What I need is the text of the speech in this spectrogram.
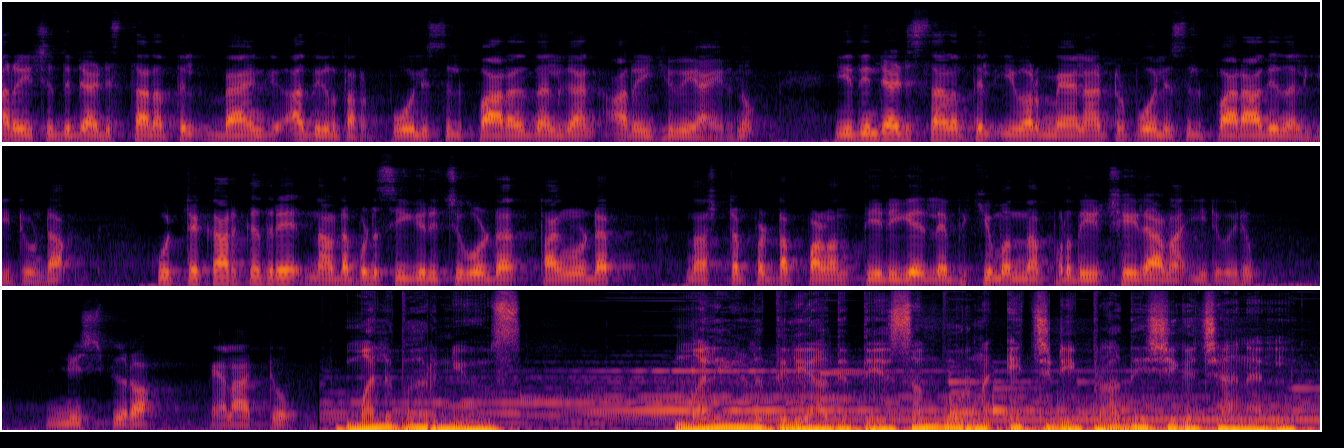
അറിയിച്ചതിന്റെ അടിസ്ഥാനത്തിൽ ബാങ്ക് അധികൃതർ പോലീസിൽ പരാതി നൽകാൻ അറിയിക്കുകയായിരുന്നു. ഇതിന്റെ അടിസ്ഥാനത്തിൽ ഇവർ മേലാറ്റൂർ പോലീസിൽ പരാതി നൽകിയിട്ടുണ്ട്. കുറ്റക്കാർക്കെതിരെ നടപടി സ്വീകരിച്ചുകൊണ്ട് തങ്ങളുടെ നഷ്ടപ്പെട്ട പണം തിരികെ ലഭിക്കുമെന്ന പ്രതീക്ഷയിലാണ് ഇരുവരും. News bureau Melattur. Malabar news മലയാളത്തിലെ ആദ്യത്തെ സമ്പൂർണ എച്ച് പ്രാദേശിക ചാനൽ.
